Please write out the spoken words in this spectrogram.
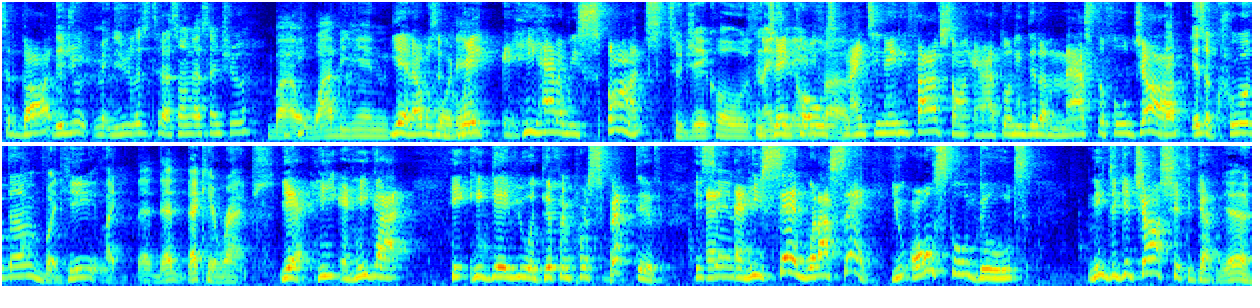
to the God. Did you did you listen to that song I sent you by YBN? Yeah, that was a Cordae great. He had a response to J Cole's to J. Cole's 1985. 1985 song, and I thought he did a masterful job. There's a crew of them, but he like that that that kid raps. Yeah, he and he got he he gave you a different perspective. He's and, saying- and he said what I said. You old school dudes need to get y'all shit together. Yeah,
